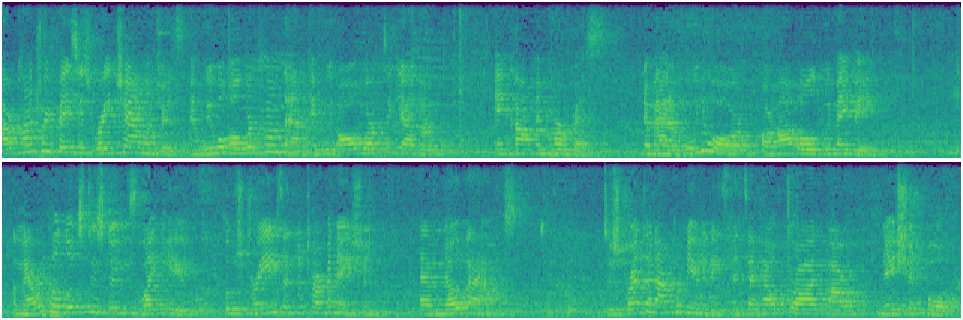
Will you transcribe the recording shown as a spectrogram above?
Our country faces great challenges, and we will overcome them if we all work together in common purpose, no matter who you are or how old we may be. America looks to students like you, whose dreams and determination have no bounds, to strengthen our communities and to help drive our nation forward.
